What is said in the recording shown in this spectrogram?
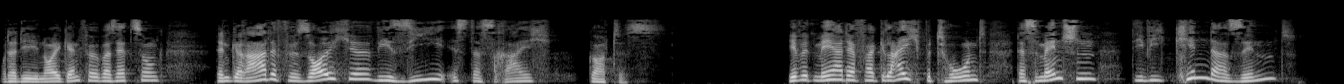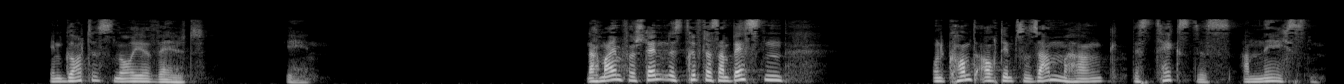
Oder die neue Genfer Übersetzung, denn gerade für solche wie sie ist das Reich Gottes. Hier wird mehr der Vergleich betont, dass Menschen, die wie Kinder sind, in Gottes neue Welt gehen. Nach meinem Verständnis trifft das am besten und kommt auch dem Zusammenhang des Textes am nächsten.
